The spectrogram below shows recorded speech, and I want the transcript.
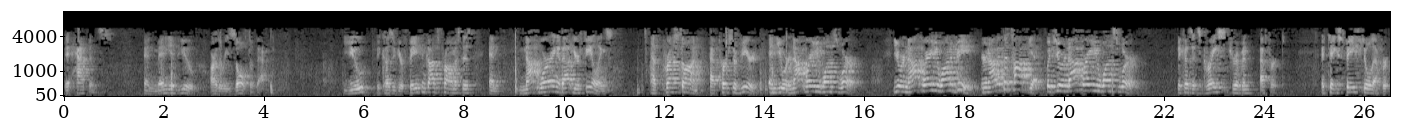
It happens. And many of you are the result of that. You, because of your faith in God's promises and not worrying about your feelings, have pressed on, have persevered, and you are not where you once were. You are not where you want to be. You're not at the top yet, but you are not where you once were. Because it's grace driven effort. It takes faith fueled effort,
